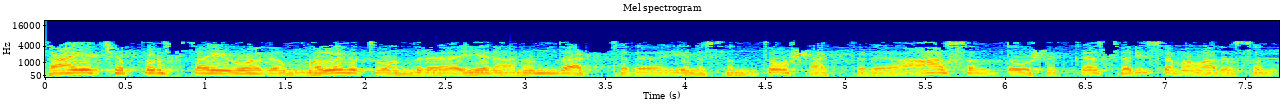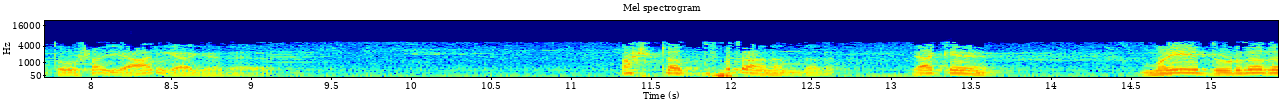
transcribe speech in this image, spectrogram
ತಾಯಿ ಚಪ್ಪರಿಸ್ತಾ ಇರುವಾಗ ಮಲಗಿತು ಅಂದ್ರೆ ಏನು ಆನಂದ ಆಗ್ತದೆ, ಏನು ಸಂತೋಷ ಆಗ್ತದೆ? ಆ ಸಂತೋಷಕ್ಕೆ ಸರಿಸಮವಾದ ಸಂತೋಷ ಯಾರಿಗಾಗ್ಯದ? ಅಷ್ಟು ಅದ್ಭುತ ಆನಂದ ಅದು. ಯಾಕೆ? ಮೈ ದುಡ್ದದ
